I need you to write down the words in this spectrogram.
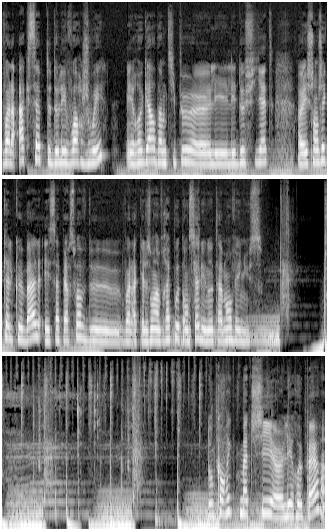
voilà, accepte de les voir jouer et regarde un petit peu euh, les, deux fillettes euh, échanger quelques balles et s'aperçoivent de voilà qu'elles ont un vrai potentiel et notamment Vénus. Donc quand Rick Machi les repère,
